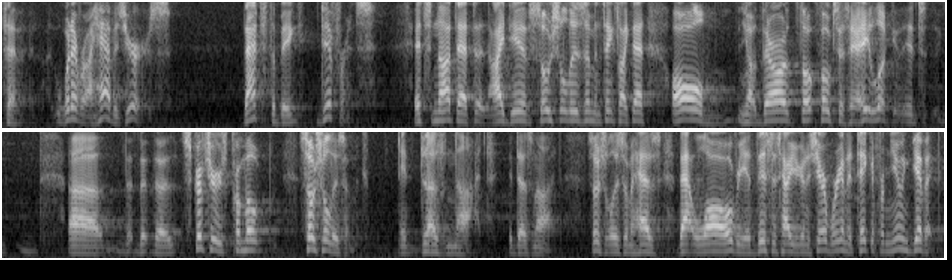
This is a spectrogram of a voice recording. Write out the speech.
to whatever I have is yours. That's the big difference. It's not that idea of socialism and things like that. All, you know, there are th- folks that say, hey, look, it's uh, the, the, the scriptures promote socialism. It does not. It does not. Socialism has that law over you. This is how you're going to share. We're going to take it from you and give it.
